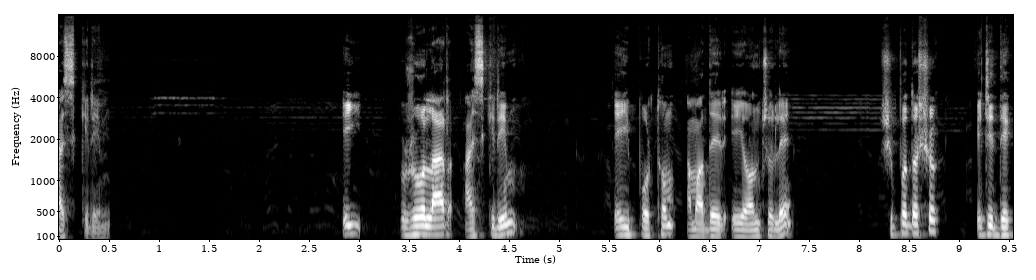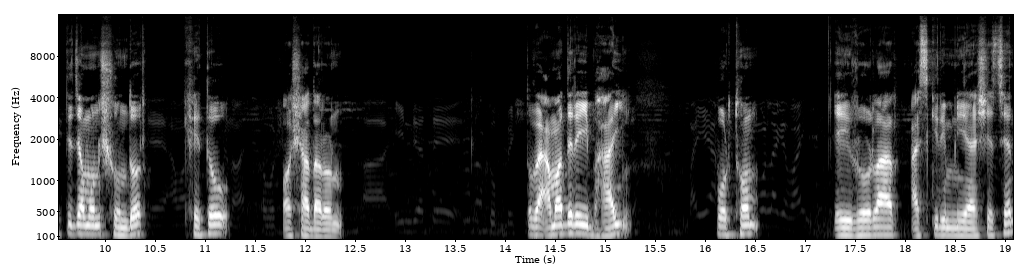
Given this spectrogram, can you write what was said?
আইসক্রিম। এই রোলার আইসক্রিম এই প্রথম আমাদের এই অঞ্চলে। সুপ্রদর্শক এটি দেখতে যেমন সুন্দর, খেতেও অসাধারণ তবে আমাদের এই ভাই প্রথম এই রোলার আইসক্রিম নিয়ে এসেছেন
